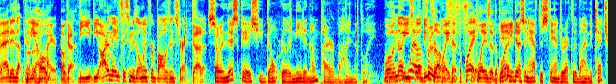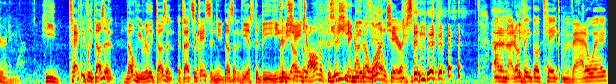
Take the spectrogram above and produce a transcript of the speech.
That is up to the Uh, home- umpire. okay. The the automated system is only for balls and strikes. Got it. so in this case, you don't really need an umpire behind the plate. Well, no, you Well, still do for, the- plays at the plate. Plays at the He- plate. He doesn't have to stand directly behind the catcher anymore. He technically doesn't. No, he really doesn't. If that's the case, then he doesn't. He has to be. He can Could be change also, all the he positioning can be on in the a lawn field. chair. I don't know. I don't think they'll take that away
